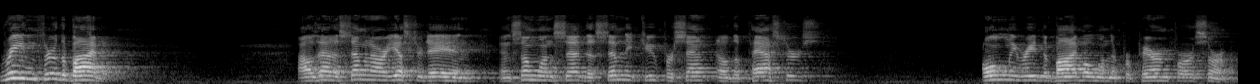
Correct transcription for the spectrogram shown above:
Reading through the Bible. I was at a seminar yesterday, and, and someone said that 72% of the pastors only read the Bible when they're preparing for a sermon.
